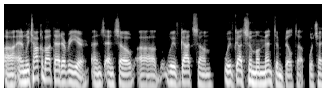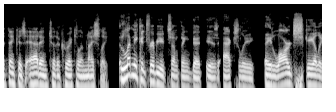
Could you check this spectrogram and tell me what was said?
Uh, and we talk about that every year. And and so uh, we've got some we've got some momentum built up, which I think is adding to the curriculum nicely. Let me contribute something that is actually a large scale, uh,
